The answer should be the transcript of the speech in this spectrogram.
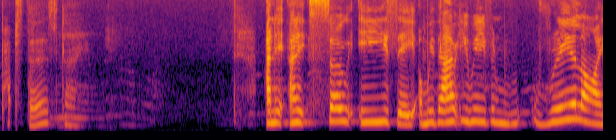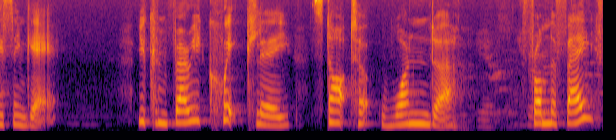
perhaps Thursday. And, it, and it's so easy, and without you even realizing it, you can very quickly start to wander from the faith.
